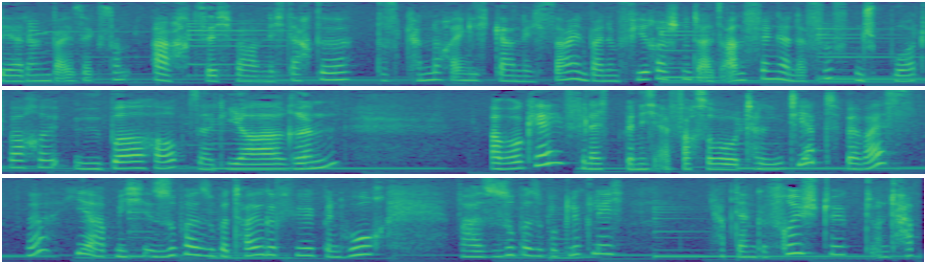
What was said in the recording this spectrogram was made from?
der dann bei 86 war. Und ich dachte, das kann doch eigentlich gar nicht sein. Bei einem Viererschnitt als Anfänger in der fünften Sportwoche überhaupt seit Jahren. Aber okay, vielleicht bin ich einfach so talentiert, wer weiß. Ne? Hier habe mich super, super toll gefühlt, bin hoch, war super, super glücklich, habe dann gefrühstückt und habe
